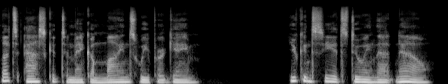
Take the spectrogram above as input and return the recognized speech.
Let's ask it to make a Minesweeper game. You can see it's doing that now.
